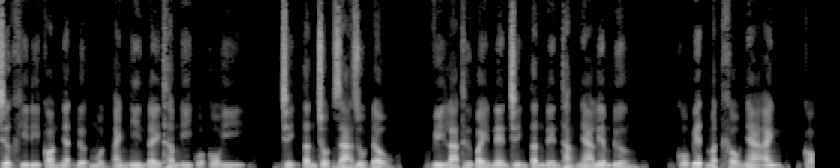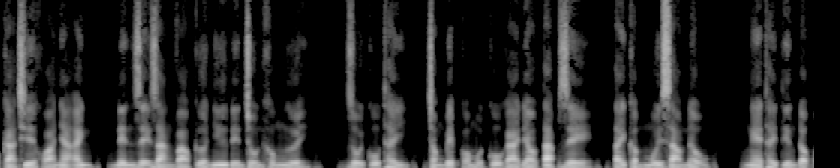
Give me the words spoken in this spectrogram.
trước khi đi còn nhận được một ánh nhìn đầy thâm ý của cổ ý. Trịnh Tân trột ra rụt đầu, vì là thứ bảy nên Trình Tân đến thẳng nhà liêm đường. Cô biết mật khẩu nhà anh, có cả chìa khóa nhà anh, nên dễ dàng vào cửa như đến trốn không người. Rồi cô thấy, trong bếp có một cô gái đeo tạp dề, tay cầm muôi xào nấu. Nghe thấy tiếng động,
